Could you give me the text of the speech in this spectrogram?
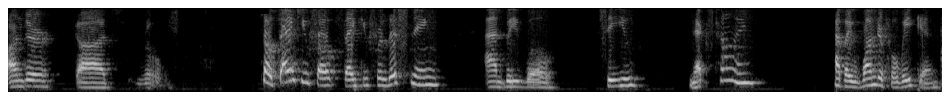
Under God's Rules. So thank you, folks. Thank you for listening, and we will see you next time. Have a wonderful weekend.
